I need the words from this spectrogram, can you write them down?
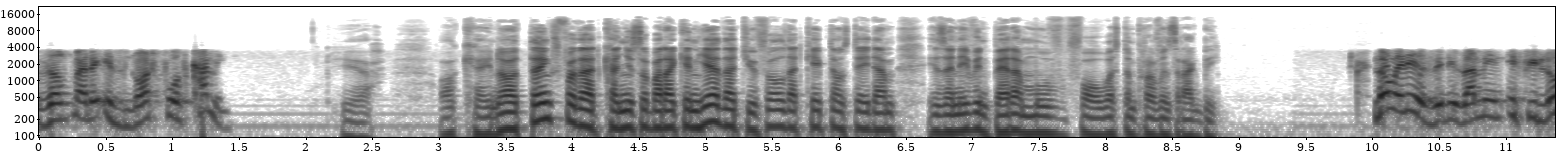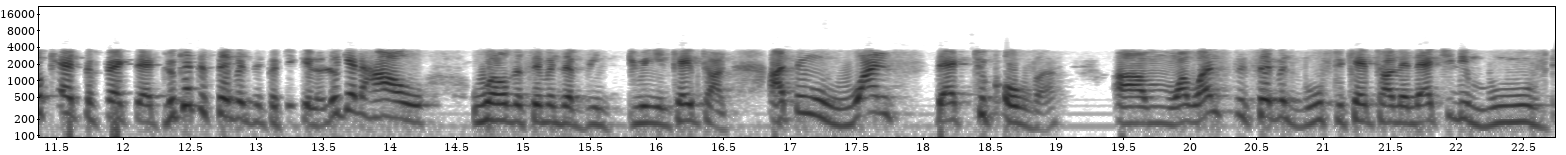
Zelt Marais is not forthcoming. Yeah. Okay. No, thanks for that, Khanyisa. But I can hear that you feel that Cape Town Stadium is an even better move for Western Province rugby. No, it is. It is. I mean, if you look at the fact that, look at the Sevens in particular, look at how well the Sevens have been doing in Cape Town. I think once that took over, um, once the Sevens moved to Cape Town and they actually moved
